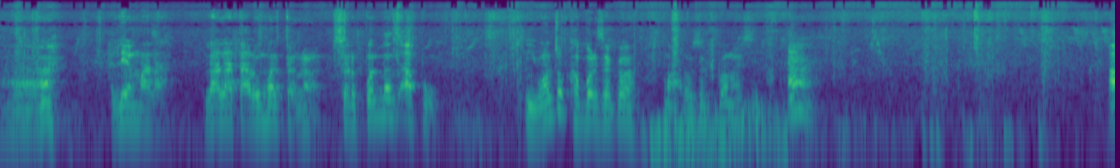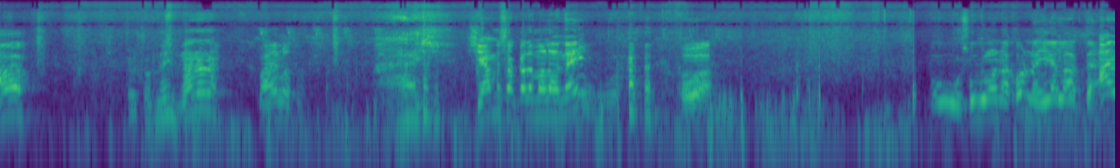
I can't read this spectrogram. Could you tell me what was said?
હા લે માલા લાલા તારો માલ તને સરપંચ જ આપું. તો ખબર છે કે મારો સરપંચ હશે. હા. કહેતો નહીં. ના ના ના. પાયેલો છે. શ્યામ સકાલ મળે નહીં? ઓવા ઓછું નાખો ને અહીંયા લાગતા. આ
